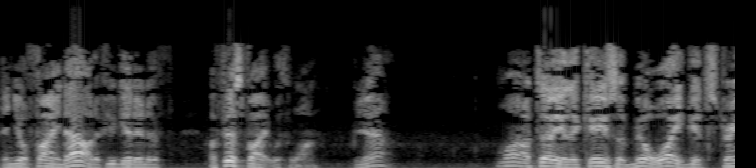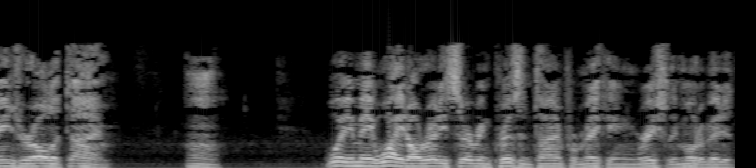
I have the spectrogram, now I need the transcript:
And you'll find out if you get in a, a fist fight with one. Yeah. Well, I'll tell you, the case of Bill White gets stranger all the time. Hmm. William A. White, already serving prison time for making racially motivated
